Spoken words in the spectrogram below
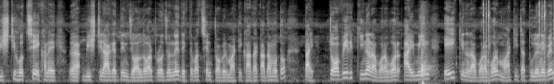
বৃষ্টি হচ্ছে, এখানে বৃষ্টির আগের দিন জল দেওয়ার প্রয়োজন নেই। দেখতে পাচ্ছেন টবের মাটি কাদা কাদা মতো। তাই টবের কিনারা বরাবর আই মিন এই কিনারা বরাবর মাটিটা তুলে নেবেন।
